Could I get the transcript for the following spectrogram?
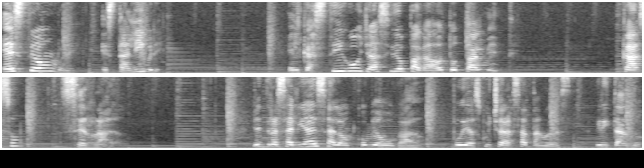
Este hombre está libre. El castigo ya ha sido pagado totalmente. Caso cerrado. Mientras salía del salón con mi abogado, podía escuchar a Satanás gritando,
